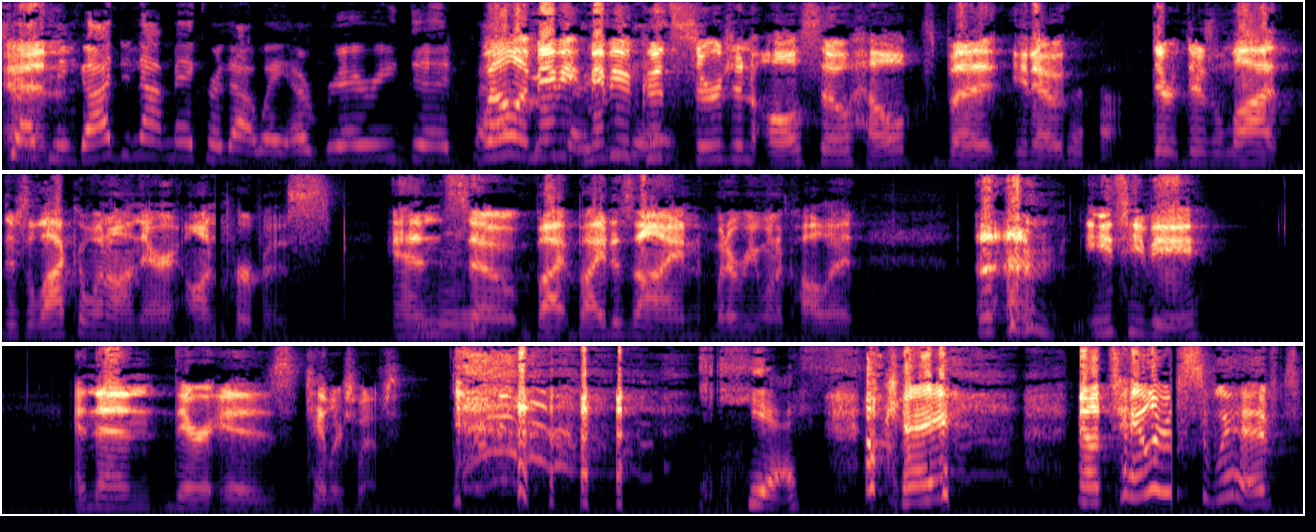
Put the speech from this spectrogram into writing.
trust And- me, God did not make her that way. A very good. Well, and maybe maybe a did. good surgeon also helped, but you know, Yeah. there there's a lot there's a lot going on there on purpose and Mhm. so by by design whatever you want to call it etv and then there is taylor swift Yes. okay now taylor swift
